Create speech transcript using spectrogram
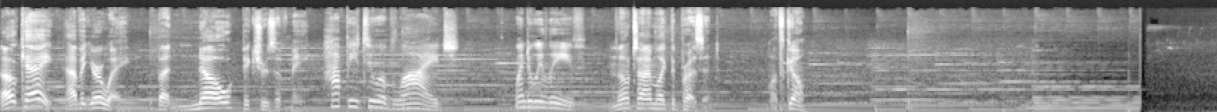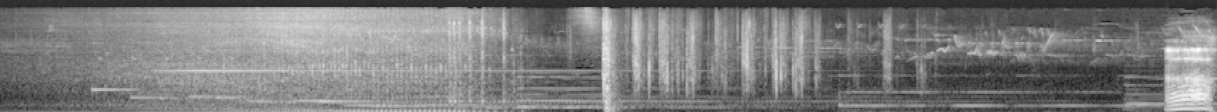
Okay, have it your way. But no pictures of me. happy to oblige. When do we leave? No time like the present. Let's go. Oh,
